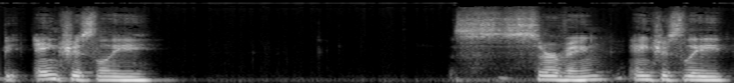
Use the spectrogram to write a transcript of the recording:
be anxiously serving anxiously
